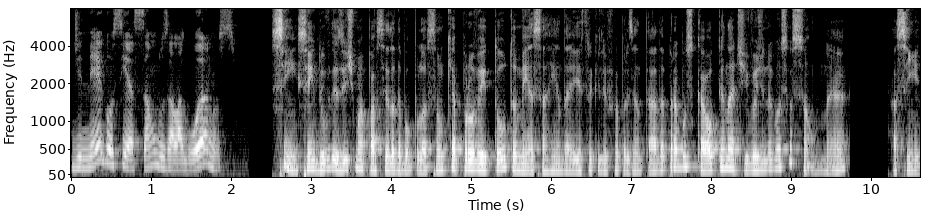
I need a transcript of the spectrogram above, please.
de negociação dos alagoanos? Sim, sem dúvida existe uma parcela da população que aproveitou também essa renda extra que lhe foi apresentada para buscar alternativas de negociação, né? Assim,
